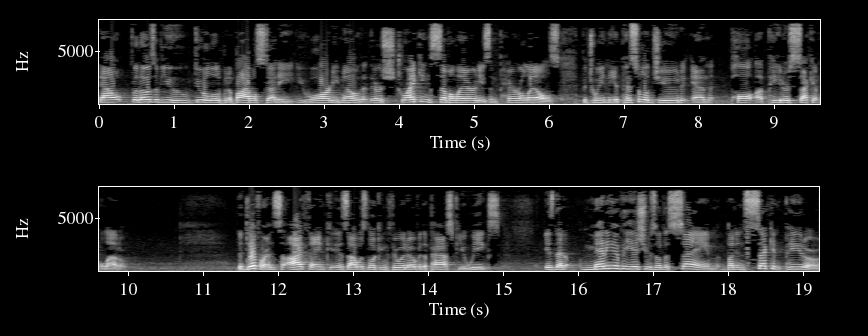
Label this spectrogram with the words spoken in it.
Now, for those of you who do a little bit of Bible study, you already know that there are striking similarities and parallels between the Epistle of Jude and Paul, uh, Peter's second letter. The difference, I think, as I was looking through it over the past few weeks, is that many of the issues are the same, but in 2 Peter,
